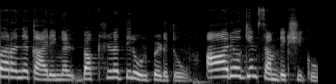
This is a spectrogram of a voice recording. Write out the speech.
പറഞ്ഞ കാര്യങ്ങൾ ഭക്ഷണത്തിൽ ഉൾപ്പെടുത്തൂ. ആരോഗ്യം സംരക്ഷിക്കൂ.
